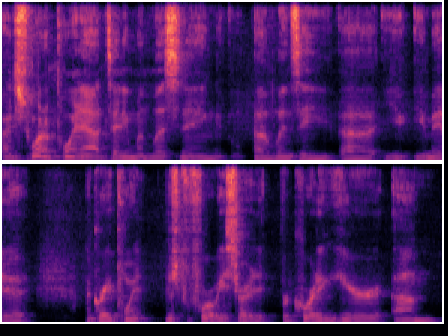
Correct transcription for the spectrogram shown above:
I just want to point out to anyone listening, uh, Lindsay, uh, you, you made a, a great point just before we started recording here. Um,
